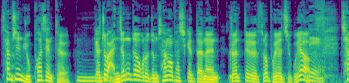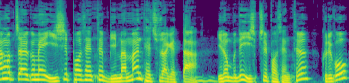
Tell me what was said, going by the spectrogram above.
36%. 그러니까 좀 안정적으로 좀 창업하시겠다는 그런 뜻으로 보여지고요. 네. 창업 자금의 20% 미만만 대출하겠다. 이런 분들이 27% 그리고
